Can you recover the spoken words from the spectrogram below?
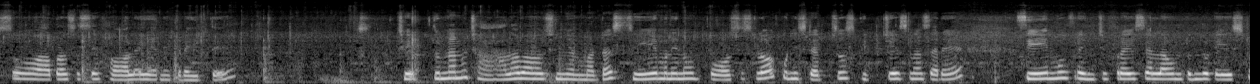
సో ఆ ప్రాసెస్ ఫాలో అయ్యాను ఇక్కడైతే. చెప్తున్నాను చాలా బాగా వచ్చింది అనమాట సేమ్ నేను ప్రాసెస్లో కొన్ని స్టెప్స్ స్కిప్ చేసినా సరే సేమ్ ఫ్రెంచ్ ఫ్రైస్ ఎలా ఉంటుందో టేస్ట్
